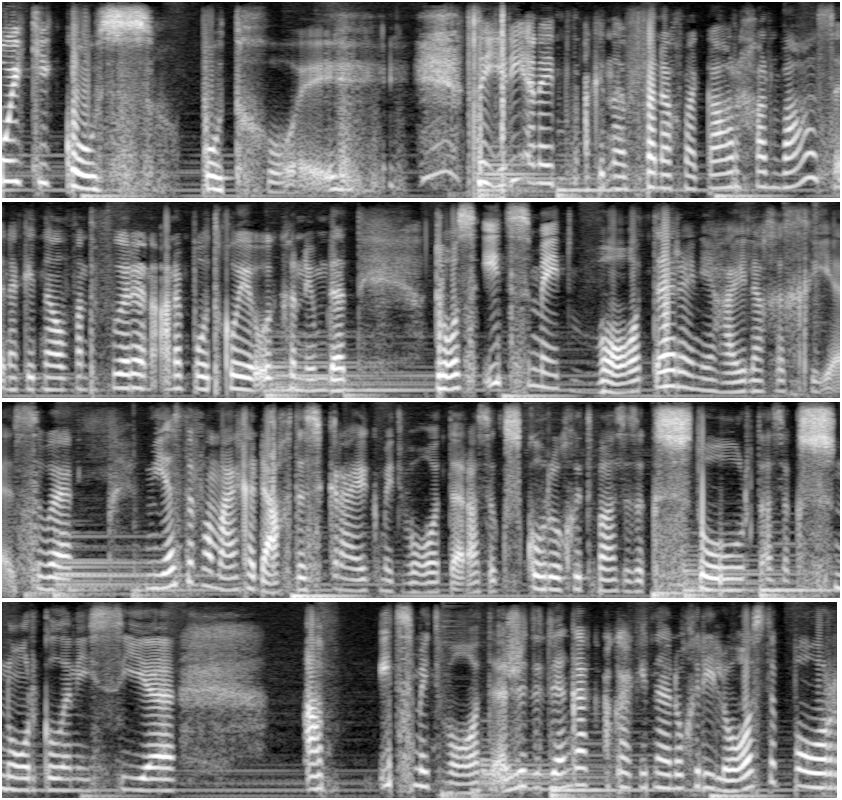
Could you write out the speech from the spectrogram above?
potjie kos potgooi. so hierdie een het ek het nou vinnig my kar gaan was en ek het nou al van tevore 'n ander potgooi ook genoem dat daar's iets met water en die Heilige Gees. So meeste van my gedagtes kry ek met water. As ek skorrelgoed was, as ek stort, as ek snorkel in die see, af iets met water. So ek dink ek ek het nou nog hierdie laaste paar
